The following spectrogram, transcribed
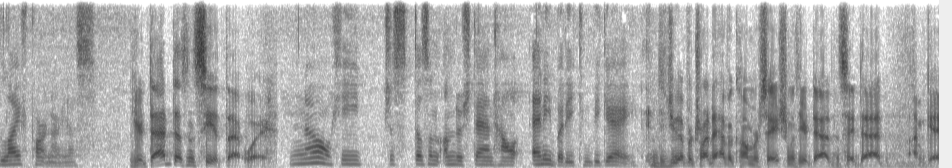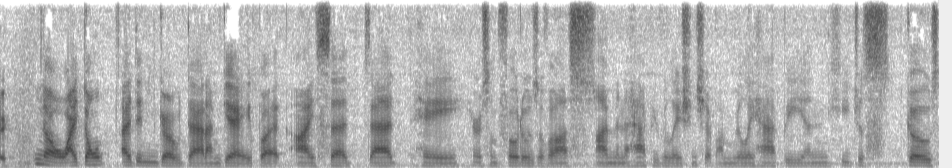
life partner, yes. Your dad doesn't see it that way. No, he just doesn't understand how anybody can be gay. Did you ever try to have a conversation with your dad and say, "Dad, I'm gay"? No, I don't. I didn't go, "Dad, I'm gay," but I said, "Dad, hey, here's some photos of us. I'm in a happy relationship. I'm really happy." And he just goes,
